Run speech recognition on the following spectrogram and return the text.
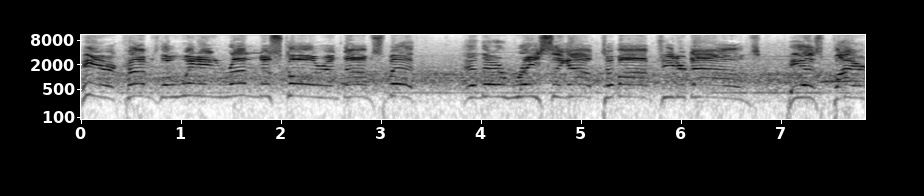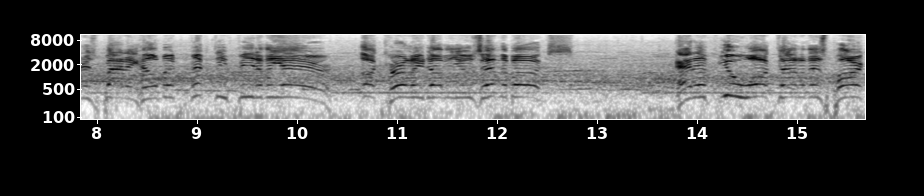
Here comes the winning run to score in Dom Smith and they're racing out to Bob Jeter Downs. He has fired his batting helmet 50 feet in the air. The Curly W's in the books. And if you walked out of this park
